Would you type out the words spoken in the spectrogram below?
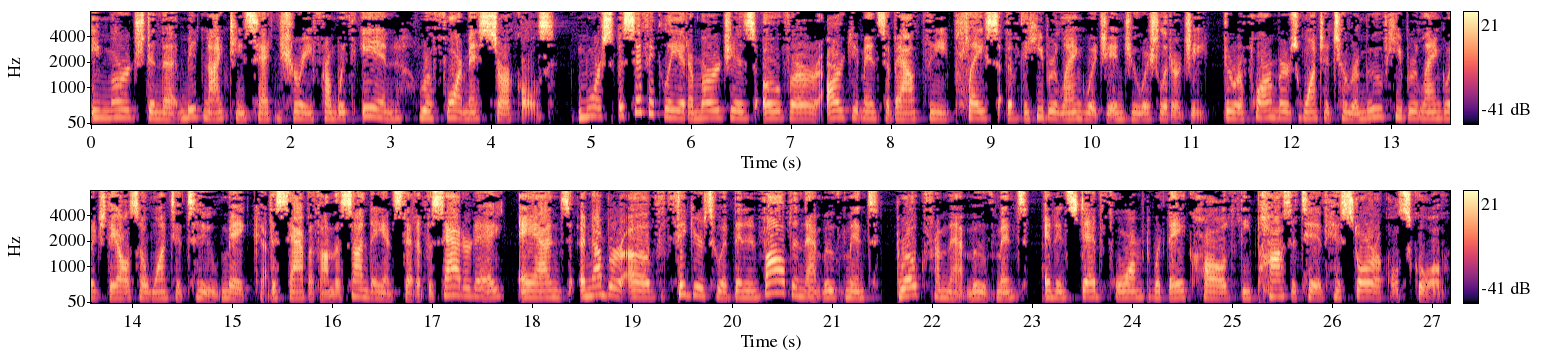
emerged in the mid 19th century from within reformist circles. More specifically, it emerges over arguments about the place of the Hebrew language in Jewish liturgy. The reformers wanted to remove Hebrew language. They also wanted to make the Sabbath on the Sunday instead of the Saturday. And a number of figures who had been involved in that movement broke from that movement and instead formed what they called the positive historical school,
